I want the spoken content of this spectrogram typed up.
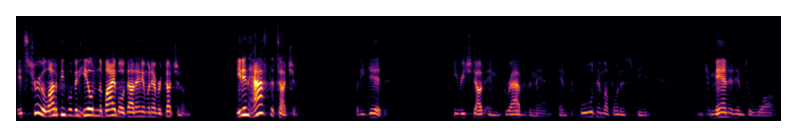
it's true, a lot of people have been healed in the Bible without anyone ever touching them. He didn't have to touch him, but he did. He reached out and grabbed the man and pulled him up on his feet and commanded him to walk.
